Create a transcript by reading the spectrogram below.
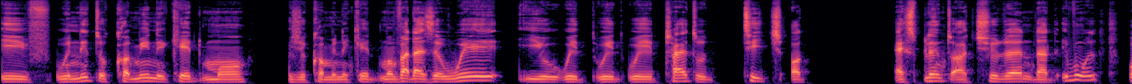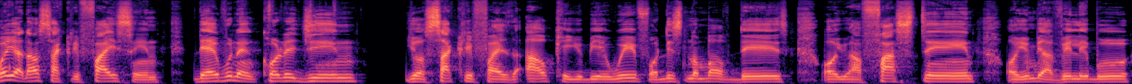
if we need to communicate more, we should communicate more. In fact, there's a way you we, we, we try to teach or explain to our children that even when you're now sacrificing, they're even encouraging your sacrifice. That, ah, okay, you'll be away for this number of days, or you are fasting, or you'll be available.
